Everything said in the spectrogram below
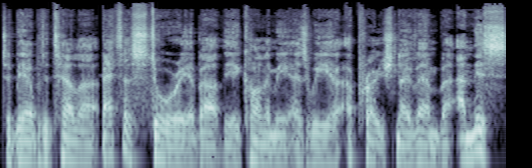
to be able to tell a better story about the economy as we approach November. And this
